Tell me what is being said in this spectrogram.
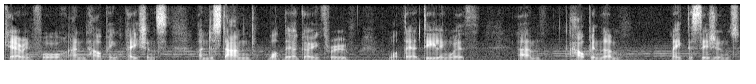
caring for and helping patients understand what they are going through, what they are dealing with, um, helping them make decisions,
